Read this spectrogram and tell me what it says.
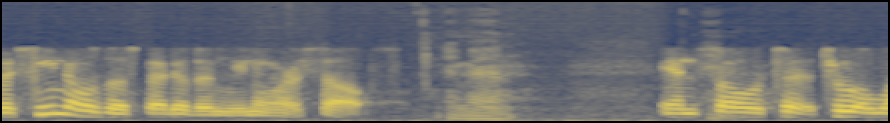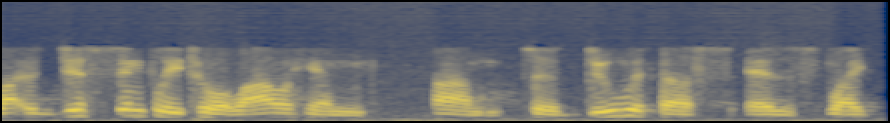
but He knows us better than we know ourselves. Amen. And so to to allow, just simply to allow Him um, to do with us as like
